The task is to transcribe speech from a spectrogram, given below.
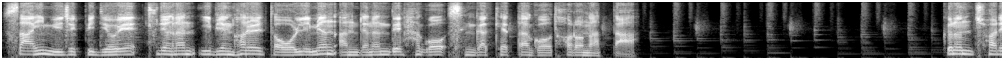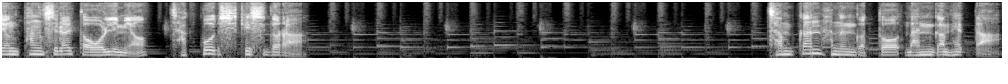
싸이 뮤직비디오에 출연한 이병헌을 떠올리면 안 되는데 하고 생각했다고 털어놨다. 그는 촬영 당시를 떠올리며 자꾸 시키시더라. 잠깐 하는 것도 난감했다.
